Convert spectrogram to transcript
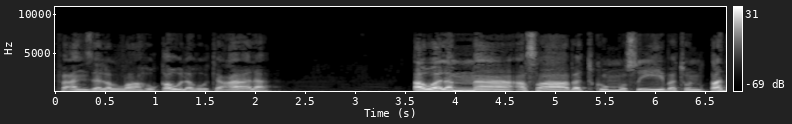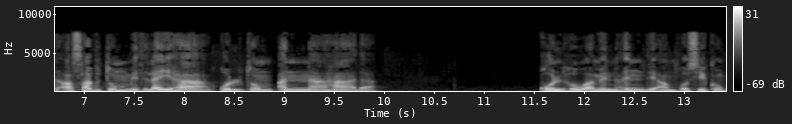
فأنزل الله قوله تعالى أولما أصابتكم مصيبة قد أصبتم مثليها قلتم أنا هذا قل هو من عند أنفسكم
